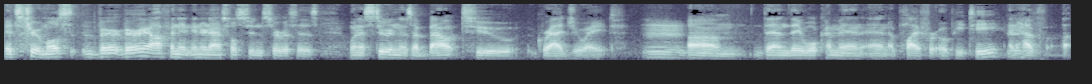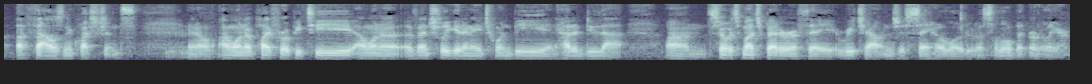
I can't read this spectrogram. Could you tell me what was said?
It's true. Most very very often in international student services, when a student is about to graduate, um, then they will come in and apply for OPT and have a, a thousand questions. You know, I want to apply for OPT. I want to eventually get an H-1B, and how to do that. Um, so it's much better if they reach out and just say hello to us a little bit earlier.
